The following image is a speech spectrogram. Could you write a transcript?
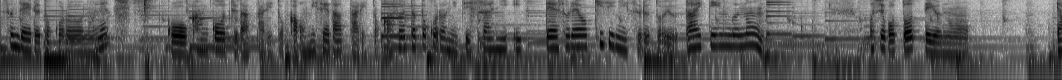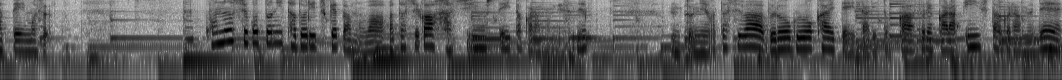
住んでいるところのねこう観光地だったりとかお店だったりとかそういったところに実際に行ってそれを記事にするというライティングのお仕事っていうのをやっています。この仕事にたどり着けたのは私が発信をしていたからなんですね。うんとね、私はブログを書いていたりとかそれからインスタグラムで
